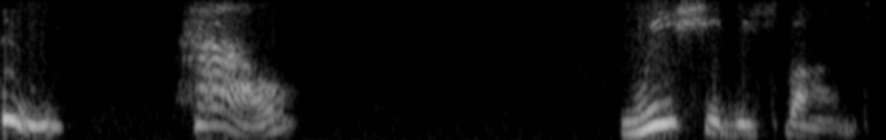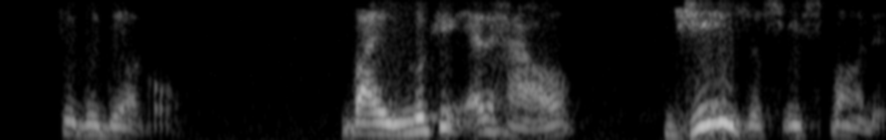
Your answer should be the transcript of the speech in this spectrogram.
see how we should respond to the devil by looking at how Jesus responded.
